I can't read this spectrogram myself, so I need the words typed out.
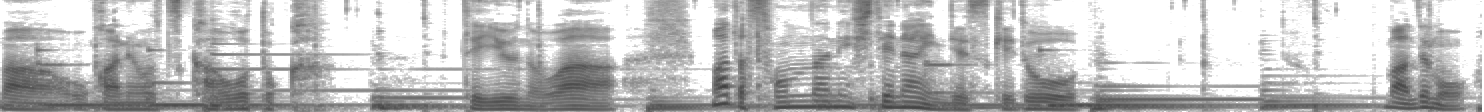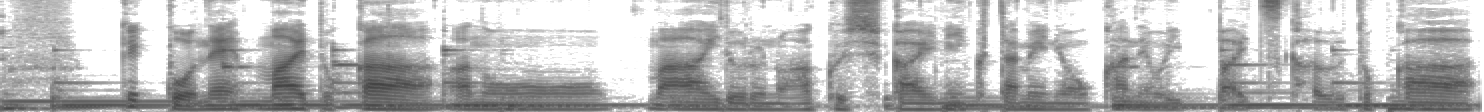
まあ、お金を使おうとかっていうのはまだそんなにしてないんですけどまあでも結構ね前とかあのー、まあアイドルの握手会に行くためにお金をいっぱい使うとか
